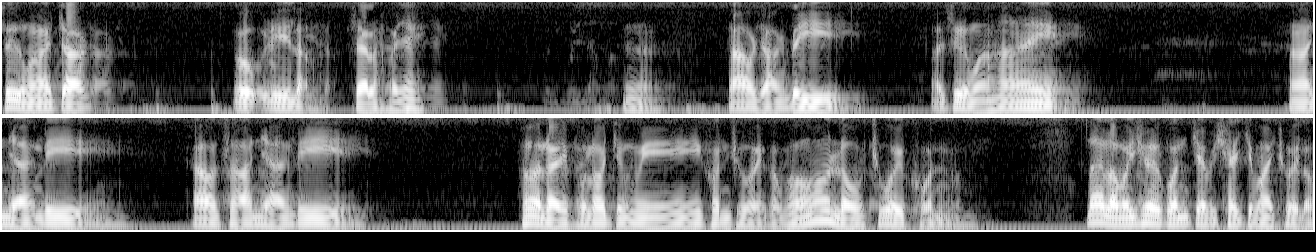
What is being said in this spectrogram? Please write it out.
ซื้อมาจากอุรีละใช่ละพ่อใหญ่ข้าวอย่างดีเอาซื้อมาให้อาหารอย่างดี ข้าวสารอย่างดี เพราะอะไรพวกเราจึงมีคนช่วย ก็เพราะเราช่วยคน ถ้าเราไม่ช่วยคนจะไปใครจะมาช่วยเรา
